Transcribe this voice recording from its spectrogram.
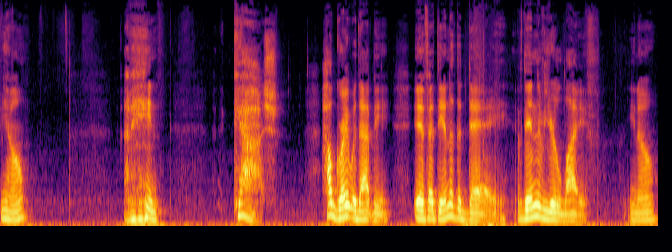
You know, I mean, gosh, how great would that be if at the end of the day, at the end of your life, you know,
